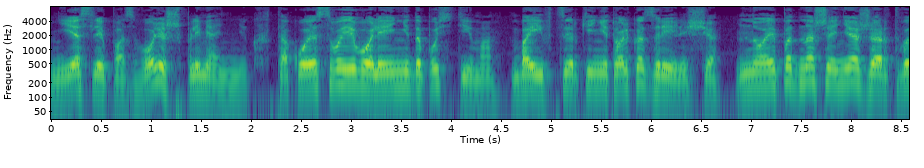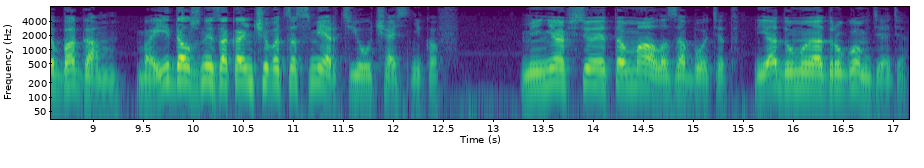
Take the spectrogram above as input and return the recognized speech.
«Если позволишь, племянник, такое своеволие недопустимо. Бои в цирке не только зрелище, но и подношение жертвы богам. Бои должны заканчиваться смертью участников». «Меня все это мало заботит. Я думаю о другом, дядя.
